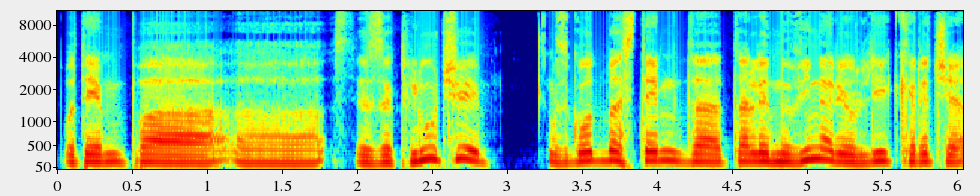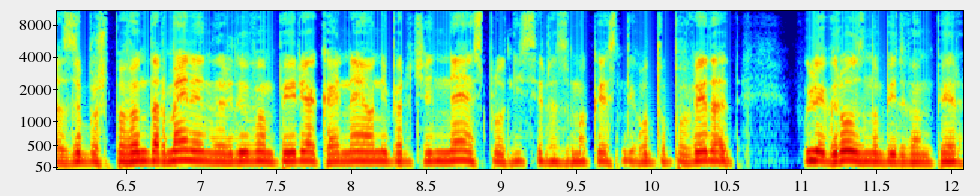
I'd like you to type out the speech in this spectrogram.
potem pa uh, se zaključi. Zgodba s tem, da ta le novinarjev lik reče: Zdaj boš pa vendar meni naredil vampirja, kaj ne. Oni pa reče: Ne, sploh nisi razumel, kaj sem ti hotel povedati. Ful je grozno biti vampir.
